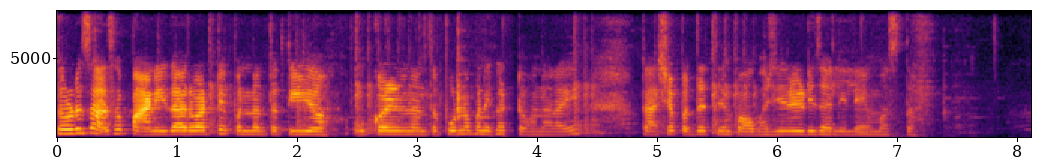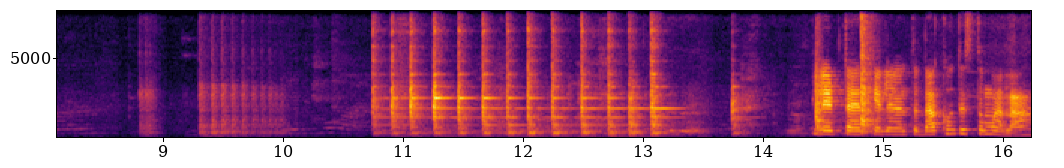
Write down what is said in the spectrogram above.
थोडंसं असं पाणीदार वाटते पण नंतर ती उकळल्यानंतर पूर्णपणे घट्ट होणार आहे. तर अशा पद्धतीने पावभाजी रेडी झालेली आहे मस्त. प्लेट तयार केल्यानंतर दाखवतेच तुम्हाला.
